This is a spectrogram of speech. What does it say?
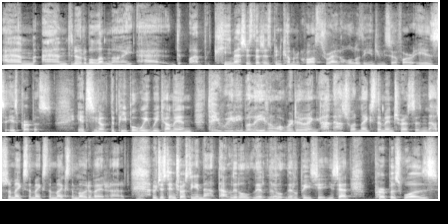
Um, and the notable alumni, uh, the uh, key message that has been coming across throughout all of the interviews so far is is purpose. It's you know the people we, we come in, they really believe in what we're doing, and that's what makes them interested, and that's what makes them makes them makes them motivated at it. It was just interesting in that that little little little, little piece you, you said. Purpose was.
